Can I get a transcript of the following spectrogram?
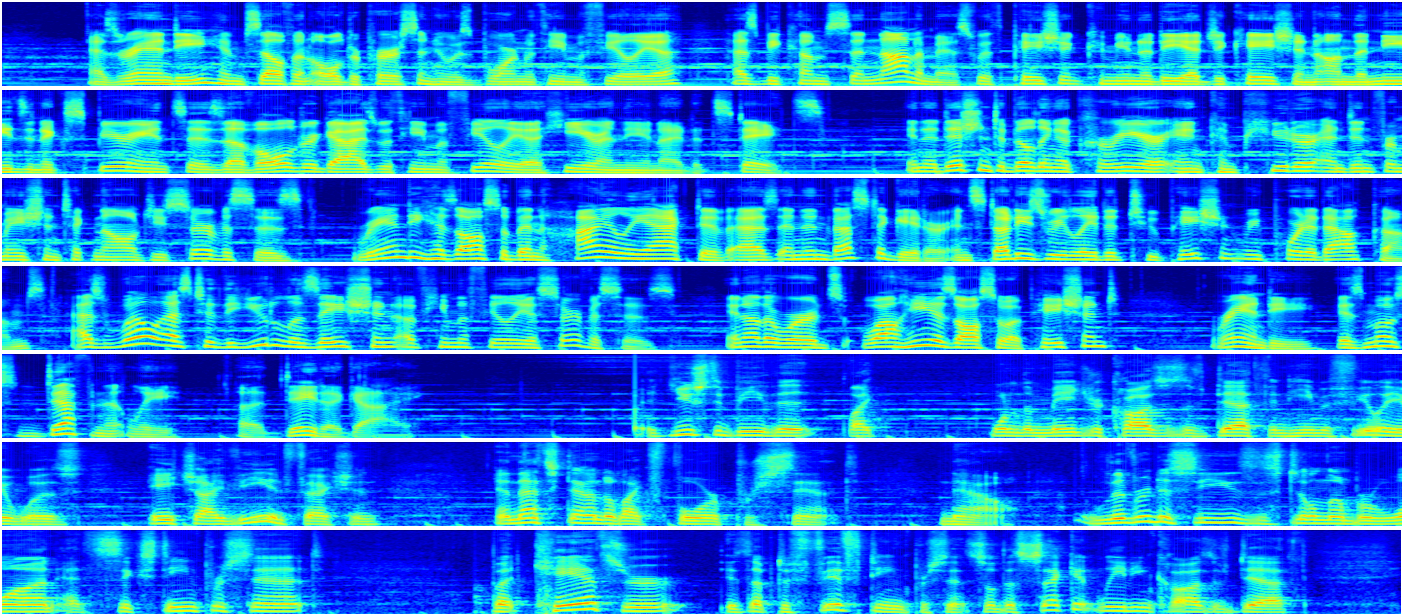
as Randy, himself an older person who was born with hemophilia, has become synonymous with patient community education on the needs and experiences of older guys with hemophilia here in the United States. In addition to building a career in computer and information technology services, Randy has also been highly active as an investigator in studies related to patient reported outcomes, as well as to the utilization of hemophilia services. In other words, while he is also a patient, Randy is most definitely a data guy. It used to be that like one of the major causes of death in hemophilia was HIV infection, and that's down to like 4% now. Liver disease is still number one at 16%, but cancer is up to 15%. So the second leading cause of death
